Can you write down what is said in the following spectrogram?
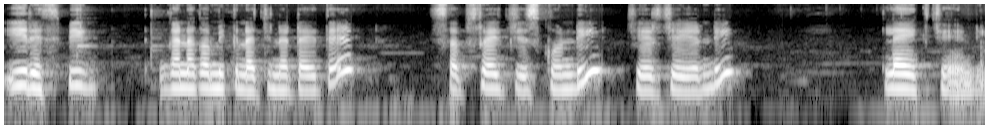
ఈ రెసిపీ కనుక మీకు నచ్చినట్టయితే సబ్స్క్రైబ్ చేసుకోండి షేర్ చేయండి లైక్ చేయండి.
